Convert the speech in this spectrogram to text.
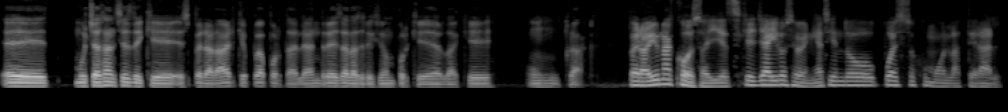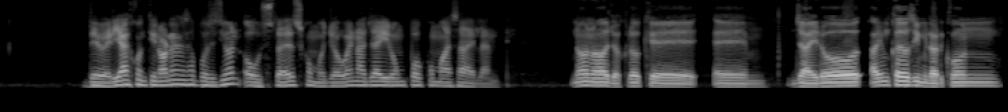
eh, muchas ansias de que esperar a ver qué puede aportarle a Andrés a la selección porque de verdad que un crack. Pero hay una cosa y es que Jairo se venía siendo puesto como lateral. ¿Debería continuar en esa posición o ustedes como yo ven a Jairo un poco más adelante? No, no, yo creo que eh, Jairo, hay un caso similar con,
